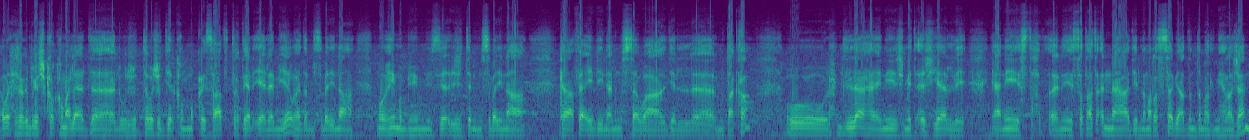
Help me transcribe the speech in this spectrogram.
أول حاجة كنبغي نشكركم على هذا الوجود التواجد ديالكم مقرصات التغطية الإعلامية وهذا بالنسبة لنا مهم ومهم جدا بالنسبة لنا كفاعلين على المستوى ديال المنطقة. والحمد لله يعني جمعيه أجيال اللي يعني يعني استطعت انها هذه المرة السابعة تنظم هذا المهرجان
